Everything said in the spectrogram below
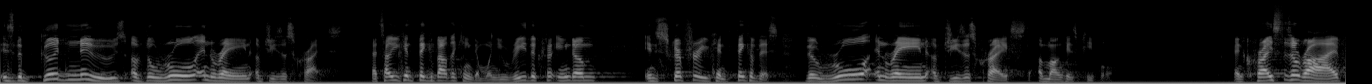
is the good news of the rule and reign of Jesus Christ. That's how you can think about the kingdom. When you read the kingdom in Scripture, you can think of this the rule and reign of Jesus Christ among his people. And Christ has arrived,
